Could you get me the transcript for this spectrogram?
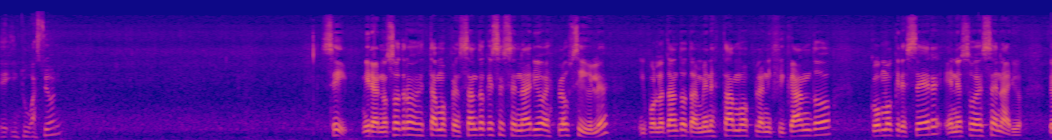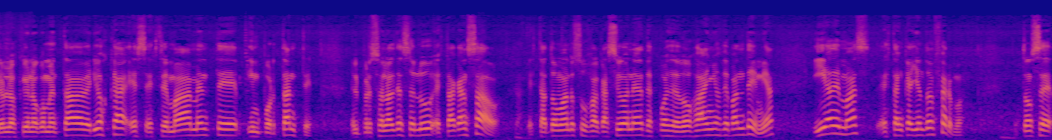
eh, intubación? Sí, mira, nosotros estamos pensando que ese escenario es plausible y por lo tanto también estamos planificando cómo crecer en esos escenarios. Pero lo que nos comentaba Berioska es extremadamente importante. El personal de salud está cansado, está tomando sus vacaciones después de dos años de pandemia y además están cayendo enfermos. Entonces,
